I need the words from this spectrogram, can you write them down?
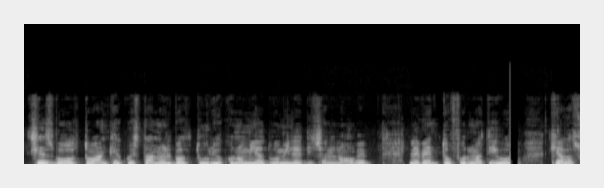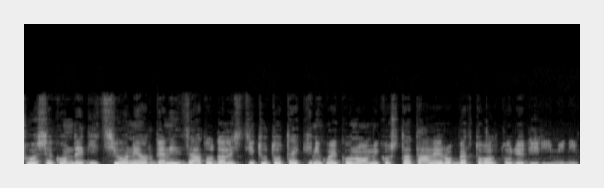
Si è svolto anche quest'anno il Valturio Economia 2019, l'evento formativo che alla sua seconda edizione è organizzato dall'Istituto Tecnico Economico Statale Roberto Valturio di Rimini.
